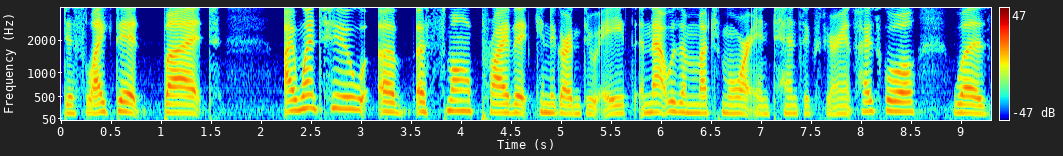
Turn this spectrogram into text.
disliked it. But I went to a, a small private kindergarten through eighth, and that was a much more intense experience. High school was.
